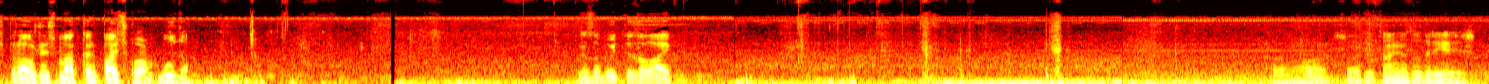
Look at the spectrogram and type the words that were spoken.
Справжній смак карпатського буза. Не забудьте за лайк. António Rodrigues.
